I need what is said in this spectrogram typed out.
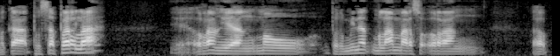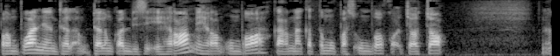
Maka bersabarlah ya, orang yang mau berminat melamar seorang e, perempuan yang dalam dalam kondisi ihram, ihram umroh karena ketemu pas umroh kok cocok, e,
